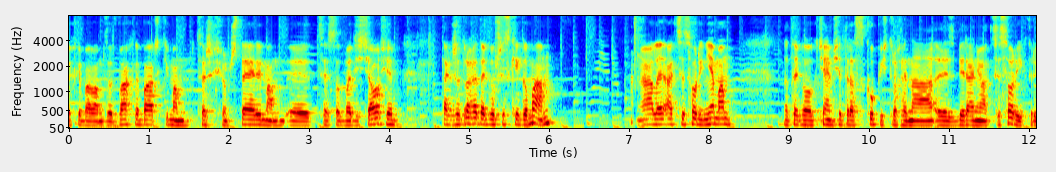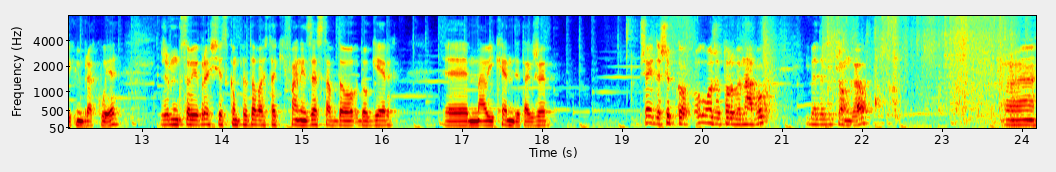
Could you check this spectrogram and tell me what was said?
y, chyba mam ze dwa chlebaczki, mam C64, mam y, C128, także trochę tego wszystkiego mam, ale akcesorii nie mam, dlatego chciałem się teraz skupić trochę na y, zbieraniu akcesorii, których mi brakuje, żebym mógł sobie wreszcie skompletować taki fajny zestaw do, do gier na weekendy, także przejdę szybko, odłożę torbę na bok i będę wyciągał. E,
